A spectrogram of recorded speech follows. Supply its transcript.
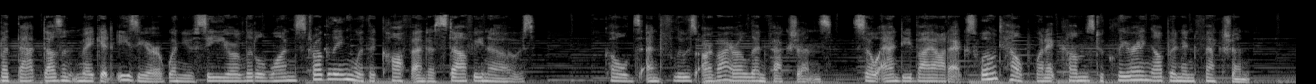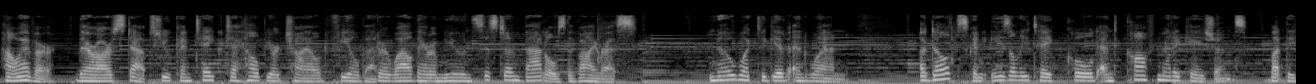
but that doesn't make it easier when you see your little one struggling with a cough and a stuffy nose. Colds and flus are viral infections, so antibiotics won't help when it comes to clearing up an infection. However, there are steps you can take to help your child feel better while their immune system battles the virus. Know what to give and when. Adults can easily take cold and cough medications, but the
